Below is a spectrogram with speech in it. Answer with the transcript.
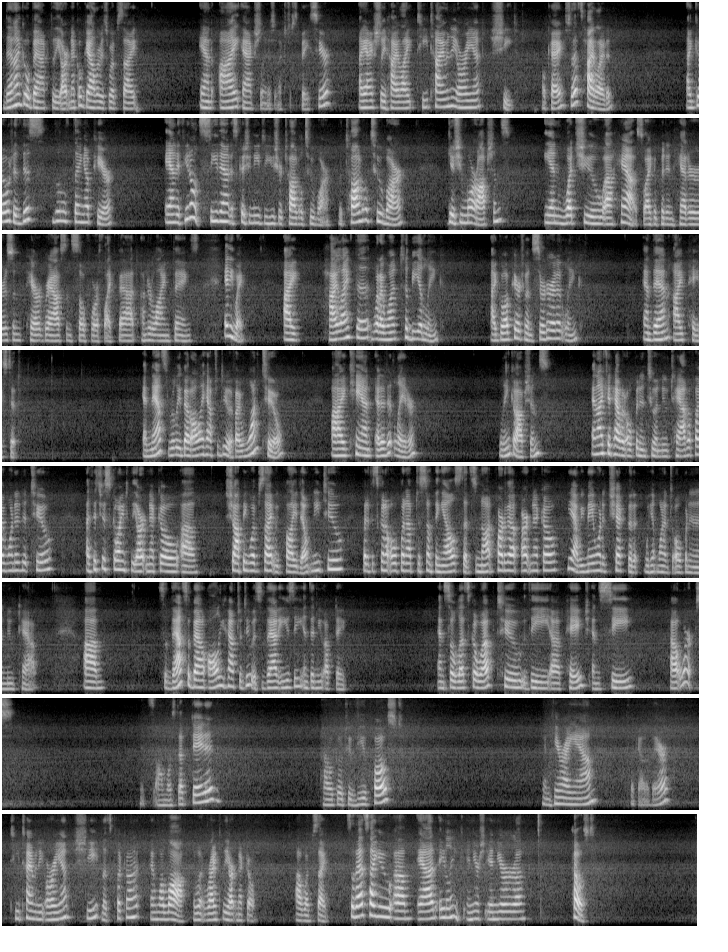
Then I go back to the Art Echo Galleries website and I actually, there's an extra space here, I actually highlight Tea Time in the Orient sheet. Okay, so that's highlighted. I go to this little thing up here and if you don't see that, it's because you need to use your toggle toolbar. The toggle toolbar gives you more options in what you uh, have. So I could put in headers and paragraphs and so forth like that, underline things. Anyway, I highlight the what I want to be a link. I go up here to insert or edit link and then I paste it. And that's really about all I have to do. If I want to, I can edit it later link options, and I could have it open into a new tab if I wanted it to. If it's just going to the Art & Echo uh, shopping website, we probably don't need to. But if it's going to open up to something else that's not part of Art & Echo, yeah, we may want to check that it, we want it to open in a new tab. Um, so that's about all you have to do. It's that easy, and then you update. And so let's go up to the uh, page and see how it works. It's almost updated. I will go to View Post. And here I am. Click out of there. Tea Time in the Orient sheet. Let's click on it, and voila, it went right to the Art Echo uh, website. So that's how you um, add a link in your in your uh, post.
